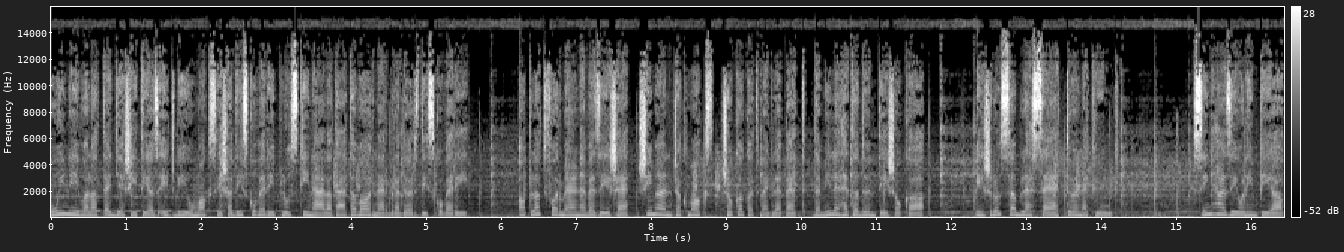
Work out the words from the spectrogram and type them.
Új név alatt egyesíti az HBO Max és a Discovery Plus kínálatát a Warner Brothers Discovery. A platform elnevezése, simán csak Max, sokakat meglepett, de mi lehet a döntés oka? És rosszabb lesz-e ettől nekünk? Színházi olimpia,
